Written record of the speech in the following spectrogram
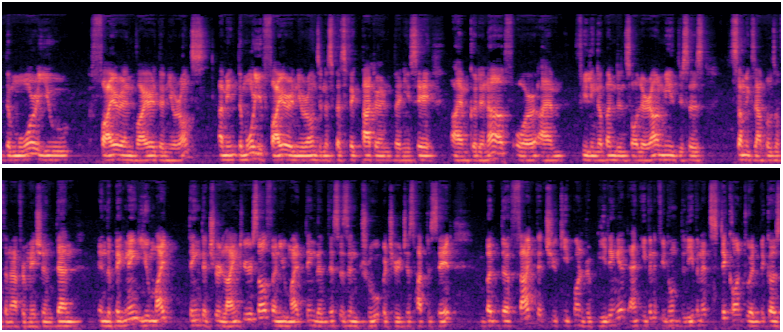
the more you fire and wire the neurons. I mean, the more you fire neurons in a specific pattern, when you say, I'm good enough, or I'm feeling abundance all around me, this is some examples of an affirmation, then in the beginning, you might think that you're lying to yourself and you might think that this isn't true, but you just have to say it. But the fact that you keep on repeating it, and even if you don't believe in it, stick on to it because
